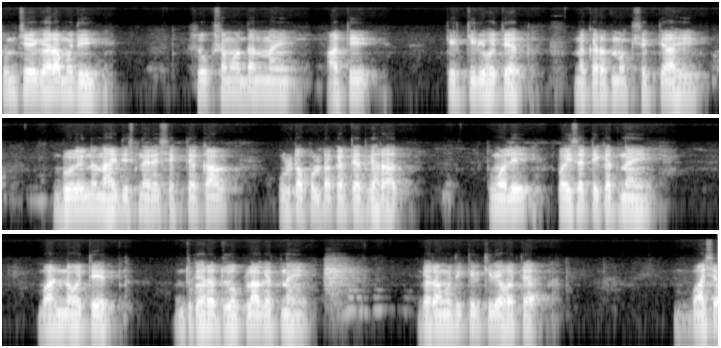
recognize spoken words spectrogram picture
तुमचे घरामध्ये सुख समाधान नाही अति किरकिरी होत्यात नकारात्मक शक्ती आहे. डोळेनं नाही दिसणाऱ्या शक्त्या का उलटापुलटा करतात घरात? तुम्हाला पैसा टिकत नाही भांडणं होतात घरात झोप लागत नाही घरामध्ये किरकिऱ्या होत्यात. अशा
